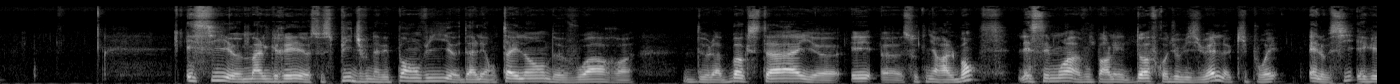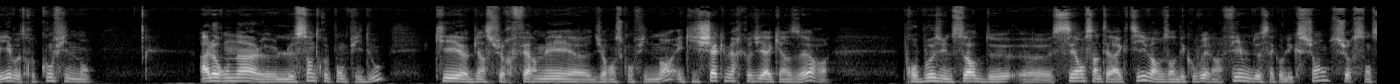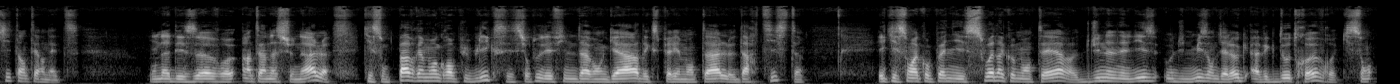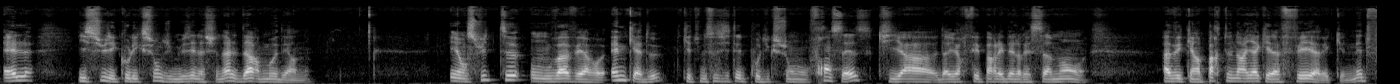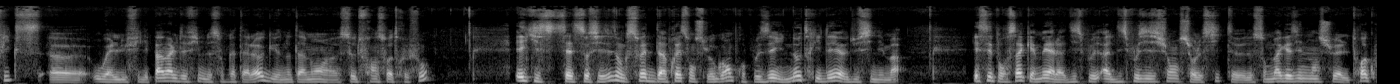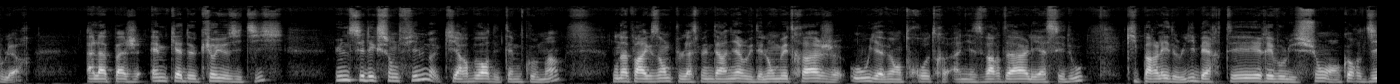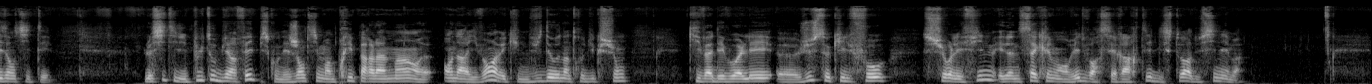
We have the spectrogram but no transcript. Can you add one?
Et si, euh, malgré euh, ce speech, vous n'avez pas envie euh, d'aller en Thaïlande voir de la boxe thaï et soutenir Alban, laissez-moi vous parler d'offres audiovisuelles qui pourraient, elles aussi, égayer votre confinement. Alors on a le, centre Pompidou, qui est bien sûr fermé durant ce confinement et qui chaque mercredi à 15h propose une sorte de euh, séance interactive en faisant découvrir un film de sa collection sur son site internet. On a des œuvres internationales qui sont pas vraiment grand public, c'est surtout des films d'avant-garde, expérimental, d'artistes, et qui sont accompagnés soit d'un commentaire, d'une analyse ou d'une mise en dialogue avec d'autres œuvres qui sont, elles, issues des collections du Musée national d'art moderne. Et ensuite, on va vers MK2, qui est une société de production française, qui a d'ailleurs fait parler d'elle récemment avec un partenariat qu'elle a fait avec Netflix, euh, où elle lui filait pas mal de films de son catalogue, notamment euh, ceux de François Truffaut, et qui cette société donc souhaite, d'après son slogan, proposer une autre idée euh, du cinéma. Et c'est pour ça qu'elle met à la, à disposition sur le site de son magazine mensuel Trois couleurs, à la page MK2 Curiosity, une sélection de films qui arborent des thèmes communs, on a par exemple la semaine dernière eu des longs métrages où il y avait entre autres Agnès Vardal et Acédou qui parlaient de liberté, révolution encore d'identité. Le site il est plutôt bien fait puisqu'on est gentiment pris par la main euh, en arrivant avec une vidéo d'introduction qui va dévoiler euh, juste ce qu'il faut sur les films et donne sacrément envie de voir ces raretés de l'histoire du cinéma.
